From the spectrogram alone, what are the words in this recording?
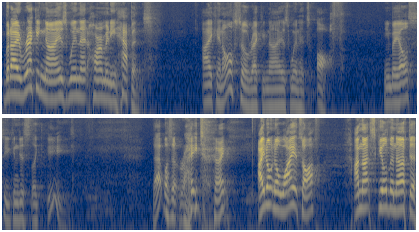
But I recognize when that harmony happens. I can also recognize when it's off. Anybody else? You can just like, that wasn't right, right? I don't know why it's off. I'm not skilled enough to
